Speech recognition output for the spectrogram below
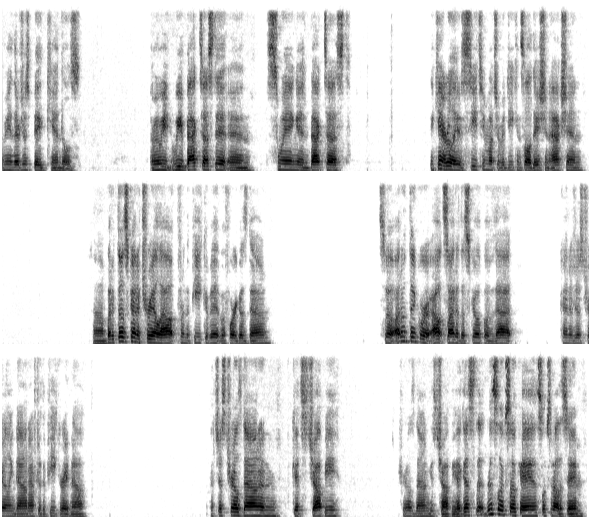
I mean, they're just big candles. I mean, we we back test it and swing and back test. You can't really see too much of a deconsolidation action, um, but it does kind of trail out from the peak a bit before it goes down. So I don't think we're outside of the scope of that, kind of just trailing down after the peak right now. It just trails down and gets choppy. Trails down, gets choppy. I guess th this looks okay. This looks about the same.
